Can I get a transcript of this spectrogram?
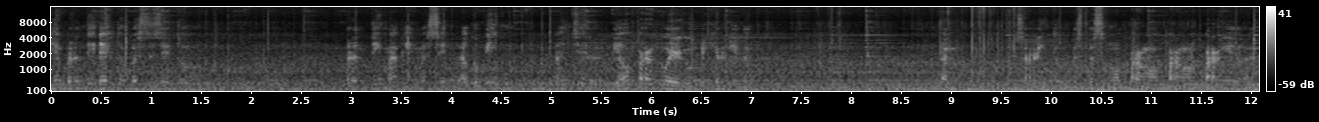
Dia berhenti deh tuh bus di situ. Berhenti matiin mesin. Lah gue bingung. Anjir dioper gue gue pikir gitu. Kan sering tuh bus-bus ngoper ngoper ngoper gitu kan.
